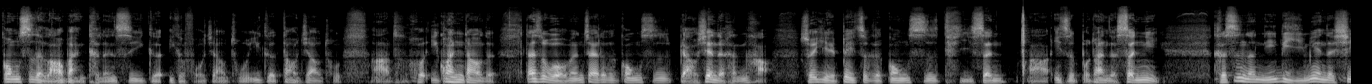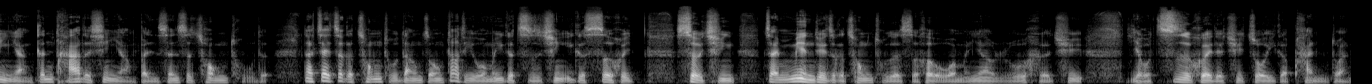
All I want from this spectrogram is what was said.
公司的老板可能是一个一个佛教徒，一个道教徒啊，或一贯道的，但是我们在那个公司表现的很好，所以也被这个公司提升。啊，一直不断的胜利，可是呢，你里面的信仰跟他的信仰本身是冲突的。那在这个冲突当中，到底我们一个知青，一个社会社青，在面对这个冲突的时候，我们要如何去有智慧的去做一个判断？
